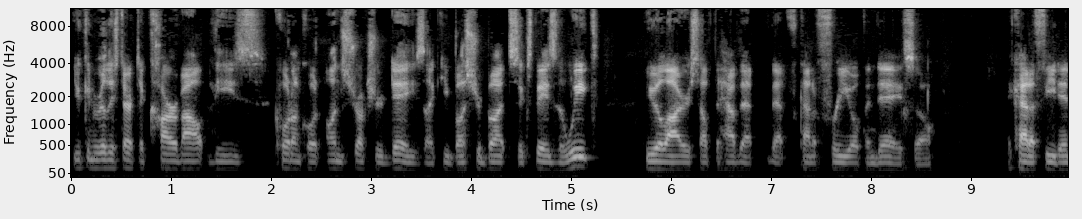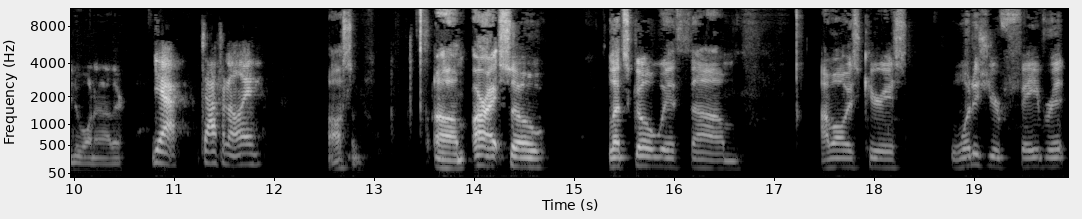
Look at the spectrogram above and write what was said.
you can really start to carve out these quote unquote unstructured days. Like you bust your butt six days a week you allow yourself to have that that kind of free open day. So they kind of feed into one another. Yeah definitely. Awesome. Um, all right so let's go with um, I'm always curious, what is your favorite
